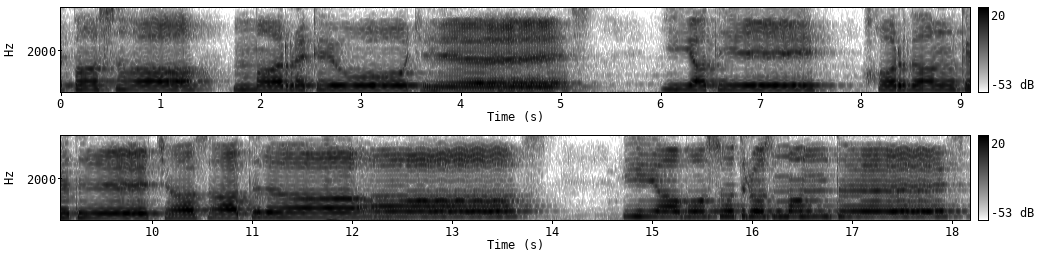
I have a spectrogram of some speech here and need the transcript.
¿Qué te pasa, mar que huyes? Y a ti, Jordán, que te echas atrás. Y a vosotros, montes,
